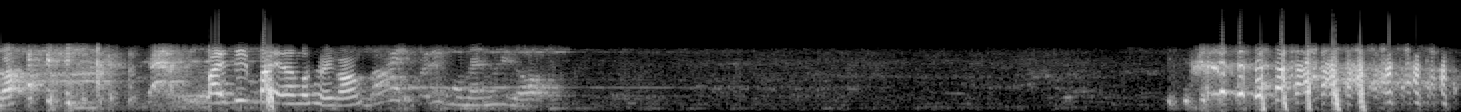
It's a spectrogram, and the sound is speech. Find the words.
拜，拜滴啊！我同你讲。哈哈哈哈哈哈哈哈哈哈哈哈。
